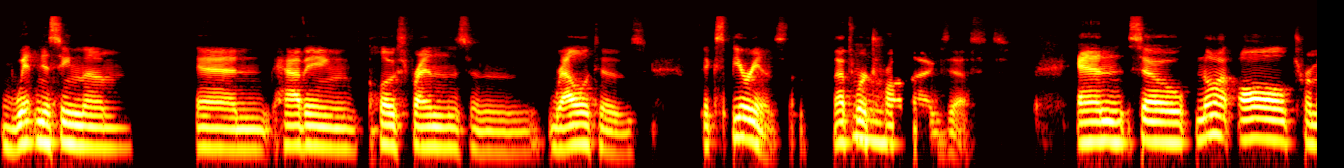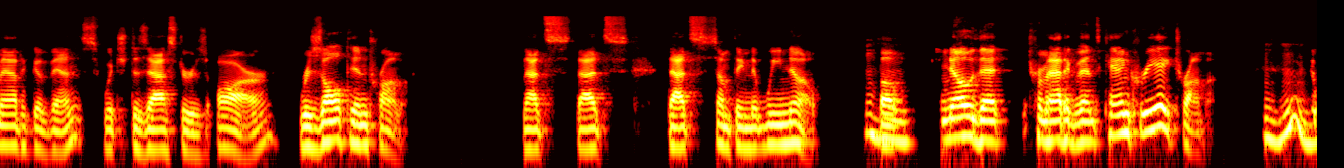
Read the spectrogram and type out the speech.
witnessing them, and having close friends and relatives experience them. That's where mm. trauma exists. And so, not all traumatic events, which disasters are, result in trauma. That's that's that's something that we know. Mm-hmm. But we know that traumatic events can create trauma. Mm-hmm. So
